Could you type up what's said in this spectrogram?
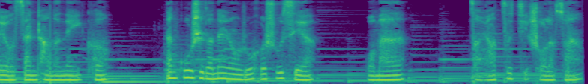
都有散场的那一刻，但故事的内容如何书写，我们总要自己说了算。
